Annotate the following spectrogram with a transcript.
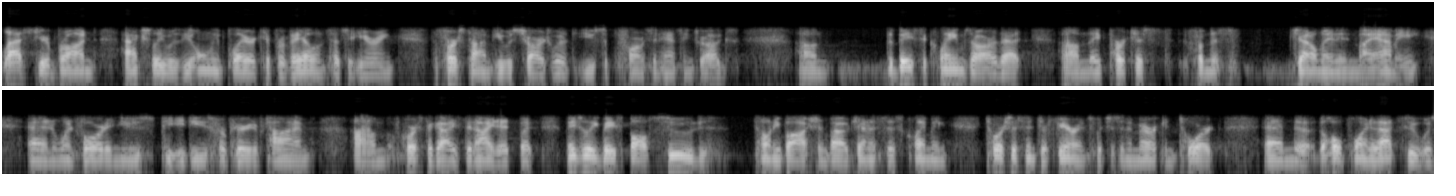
Last year, Braun actually was the only player to prevail in such a hearing. The first time he was charged with use of performance-enhancing drugs. Um, the basic claims are that um, they purchased from this gentleman in Miami and went forward and used PEDs for a period of time. Um, of course, the guys denied it, but Major League Baseball sued Tony Bosch and Biogenesis, claiming tortious interference, which is an American tort. And the, the whole point of that suit was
